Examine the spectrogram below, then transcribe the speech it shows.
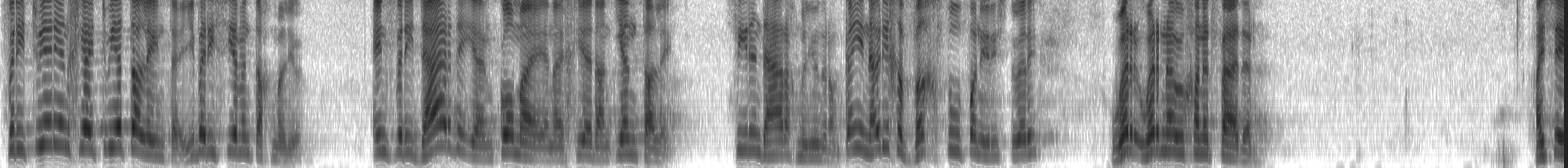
Vir die tweede een gee hy twee talente, hier by die 70 miljoen. En vir die derde een kom hy en hy gee dan een talent. 34 miljoen rand. Kan jy nou die gewig voel van hierdie storie? Hoor hoor nou hoe gaan dit verder? Hy sê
